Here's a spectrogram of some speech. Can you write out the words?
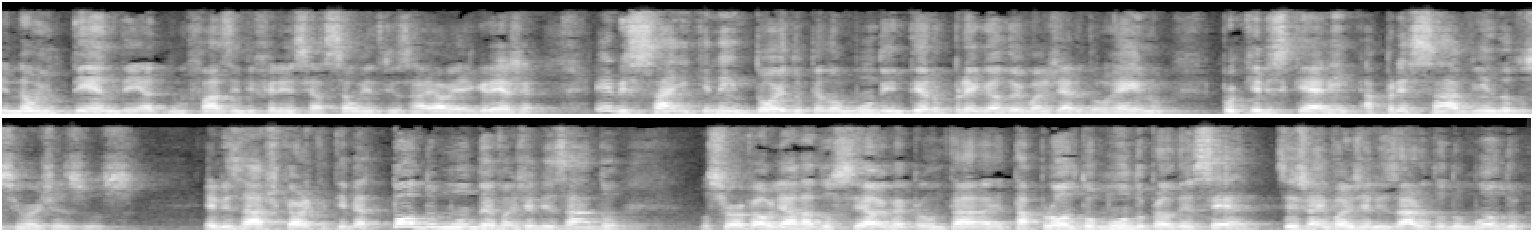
que não entendem, não fazem diferenciação entre Israel e a igreja, eles saem que nem doido pelo mundo inteiro pregando o evangelho do reino, porque eles querem apressar a vinda do Senhor Jesus. Eles acham que a hora que tiver todo mundo evangelizado, o Senhor vai olhar lá do céu e vai perguntar: está pronto o mundo para eu descer? Vocês já evangelizaram todo mundo?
